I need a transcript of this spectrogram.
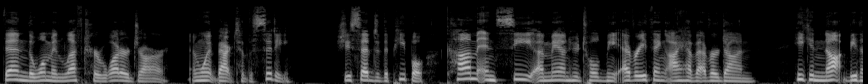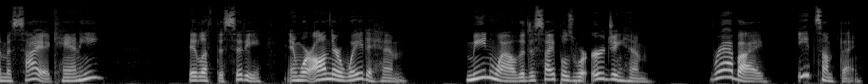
Then the woman left her water jar and went back to the city. She said to the people, Come and see a man who told me everything I have ever done. He cannot be the Messiah, can he? They left the city and were on their way to him. Meanwhile, the disciples were urging him, Rabbi, eat something.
